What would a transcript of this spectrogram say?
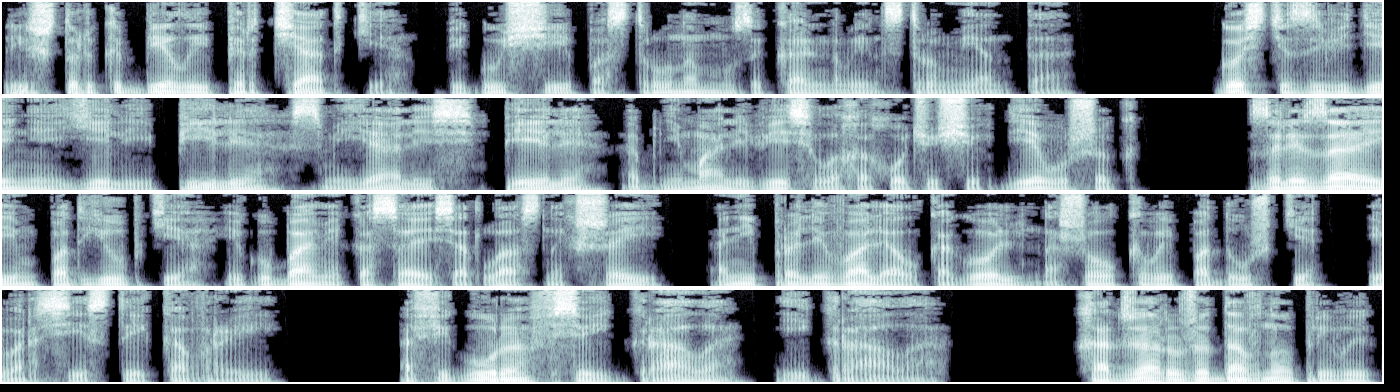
Лишь только белые перчатки, бегущие по струнам музыкального инструмента. Гости заведения ели и пили, смеялись, пели, обнимали весело хохочущих девушек, Залезая им под юбки и губами касаясь атласных шей, они проливали алкоголь на шелковые подушки и ворсистые ковры. А фигура все играла и играла. Хаджар уже давно привык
